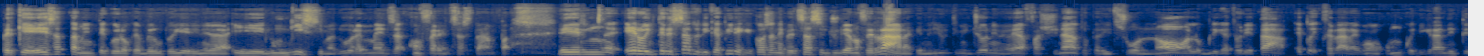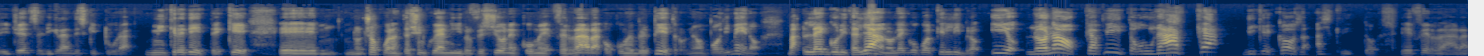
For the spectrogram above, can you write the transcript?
perché è esattamente quello che è avvenuto ieri nella lunghissima, due ore e mezza conferenza stampa. Eh, ero interessato di capire che cosa ne pensasse Giuliano Ferrara, che negli ultimi giorni mi aveva affascinato per il suo no all'obbligatorietà, e poi Ferrara è un uomo comunque di grande intelligenza e di grande scrittura. Mi credete che ehm, non ho 45 anni di professione come Ferrara o come Belpietro, ne ho un po' di meno, ma leggo l'italiano, leggo qualche libro. Io non ho capito un H di che cosa ha scritto eh, Ferrara,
